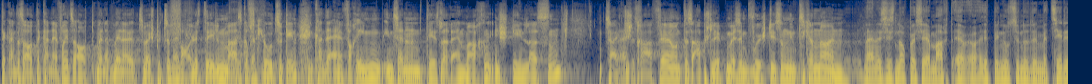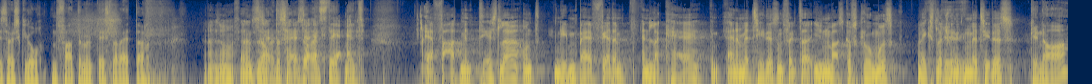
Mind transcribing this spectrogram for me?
Der kann das Auto, kann einfach ins Auto, wenn, er- wenn er zum Beispiel zu faul ist, der Elon Musk aufs Klo zu gehen, kann der einfach in, in seinen Tesla reinmachen, ihn stehen lassen, zahlt die das- Strafe und das abschleppen, weil es ihm wurscht ist und nimmt sich einen neuen. Nein, es ist noch besser, er macht, er, er benutzt nur den Mercedes als Klo und fährt dann mit dem Tesla weiter. Also, das, So das heißt, so ein er- Statement. Er, er fährt mit Tesla und nebenbei fährt ein, ein Lakai einen Mercedes und weil der Elon Musk aufs Klo muss, wechselt in den Mercedes, Genau.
